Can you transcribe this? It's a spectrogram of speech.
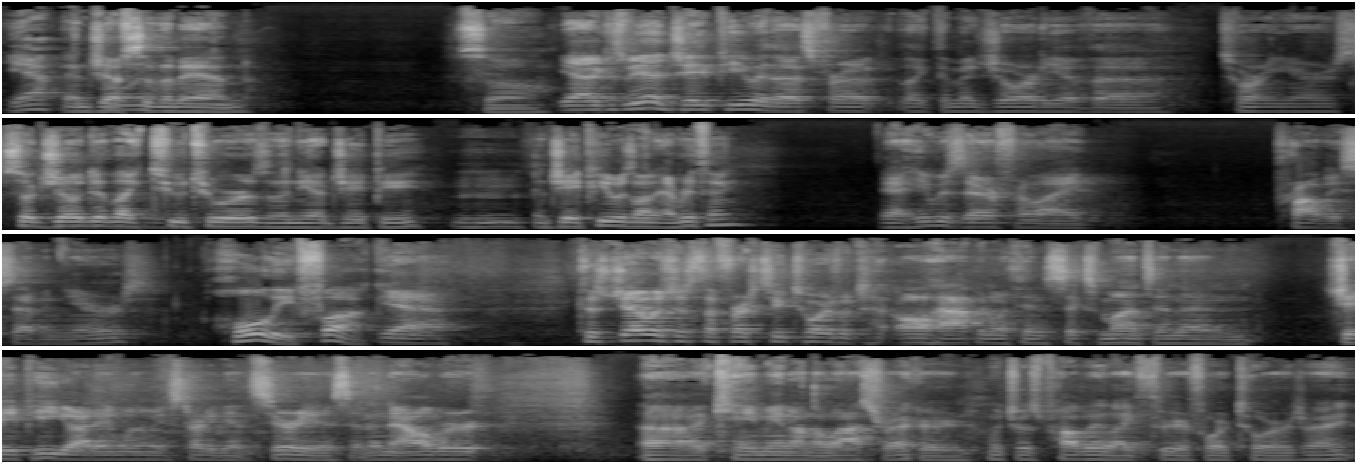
Yeah, and Jeff's in the band. So, Yeah, because we had JP with us for like the majority of the touring years. so Joe did like two tours, and then you had JP, mm-hmm. and JP was on everything. Yeah, he was there for like probably seven years. Holy fuck! Yeah, because Joe was just the first two tours, which all happened within six months, and then JP got in when we started getting serious, and then Albert uh, came in on the last record, which was probably like three or four tours, right?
